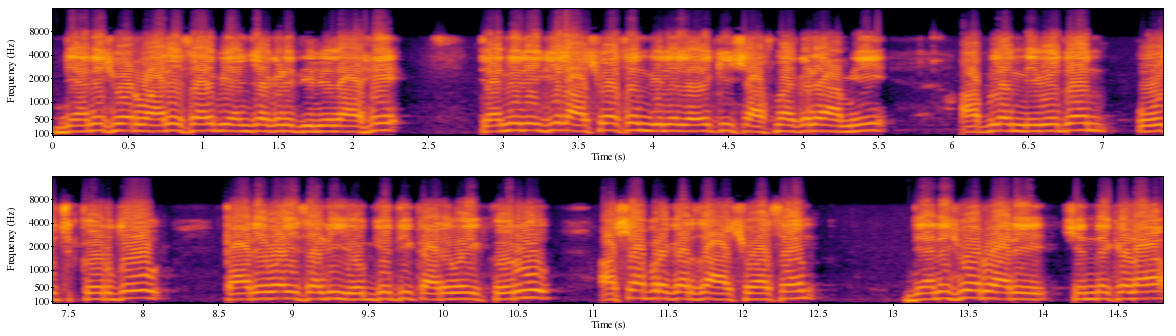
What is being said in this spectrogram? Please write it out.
ज्ञानेश्वर वारे साहेब यांच्याकडे दिलेलं आहे. त्यांनी देखील आश्वासन दिलेलं आहे की शासनाकडे आम्ही आपलं निवेदन पोच करतो कार्यवाहीसाठी योग्य ती कार्यवाही करू अशा प्रकारचं आश्वासन ज्ञानेश्वर वारे शिंदखेडा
